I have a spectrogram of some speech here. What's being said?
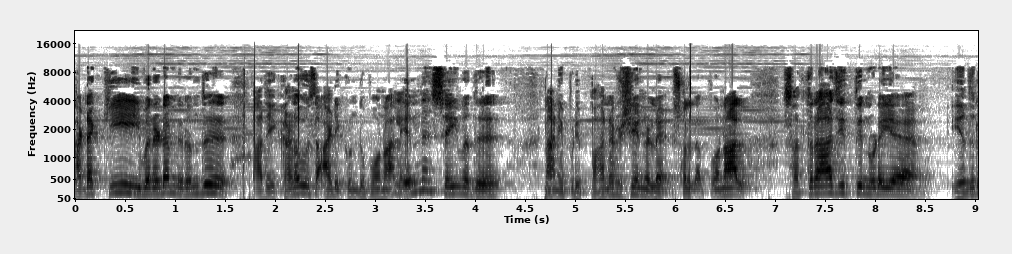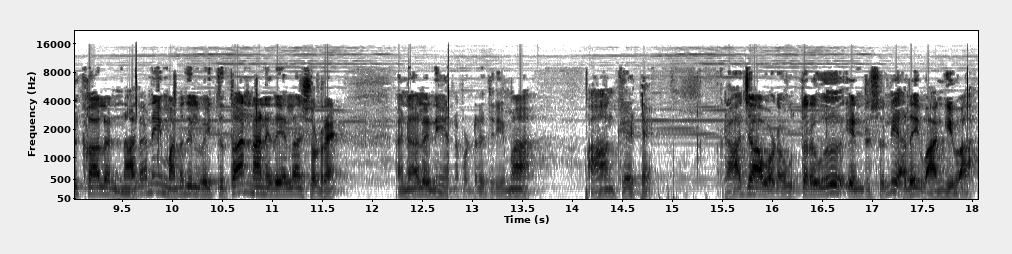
அடக்கி இவனிடம் இருந்து அதை களவு ஆடிக்கொண்டு போனால் என்ன செய்வது? நான் இப்படி பல விஷயங்களை சொல்லப்போனால் சத்ராஜித்தினுடைய எதிர்கால நலனை மனதில் வைத்துத்தான் நான் இதையெல்லாம் சொல்கிறேன் அதனால் நீ என்ன பண்ணுற தெரியுமா? ஆ கேட்டேன். ராஜாவோட உத்தரவு என்று சொல்லி அதை வாங்கி வா.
